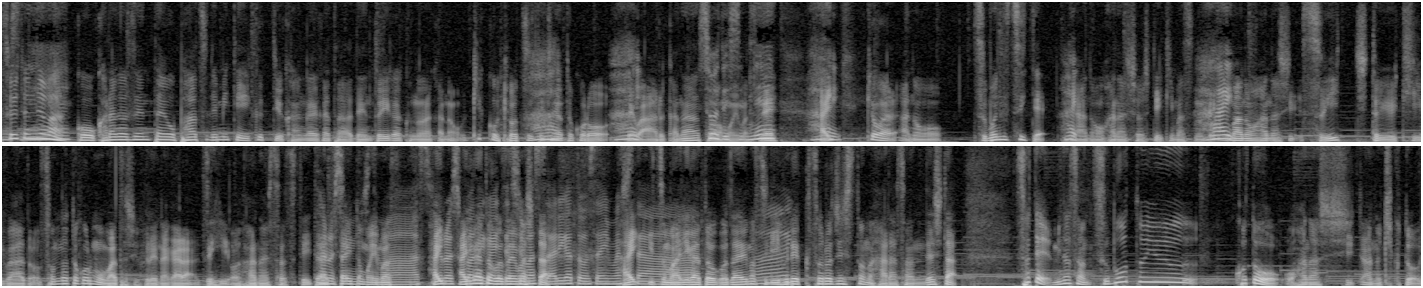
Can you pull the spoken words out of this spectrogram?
そういう点ではこう体全体をパーツで見ていくっていう考え方は伝統医学の中の結構共通的なところではあるかなとは思いますね。はい、はい、今日はあのツボについて、はい、あのお話をしていきますので、はい、今のお話スイッチというキーワードそんなところも私触れながらぜひお話しさせていただきたいと思います。はいありがとうございました。ありがとうございました、はい、いつもありがとうございます。リフレクソロジストの原さんでした。さて皆さんツボということをお話あの聞くと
